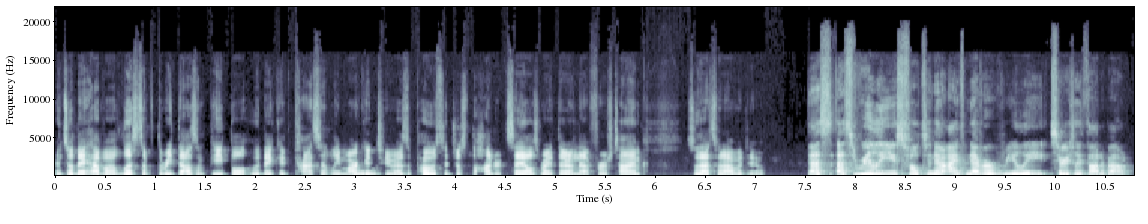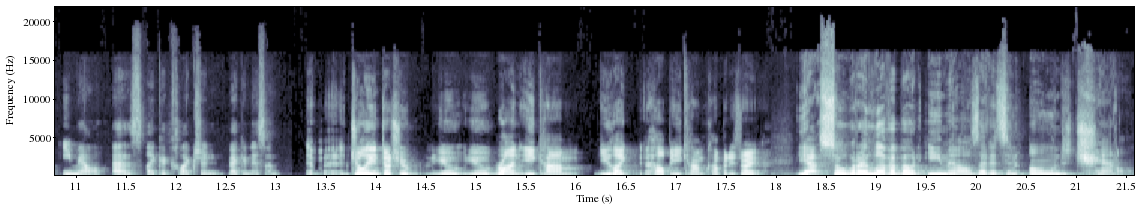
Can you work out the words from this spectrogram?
and so they have a list of three thousand people who they could constantly market to, as opposed to just the hundred sales right there in that first time. So that's what I would do. That's that's really useful to know. I've never really seriously thought about email as like a collection mechanism. Julian, don't you you you run ecom? You like help ecom companies, right? Yeah, so what I love about email is that it's an owned channel.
